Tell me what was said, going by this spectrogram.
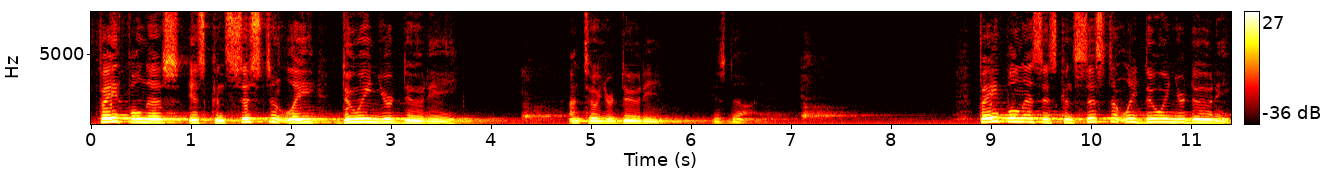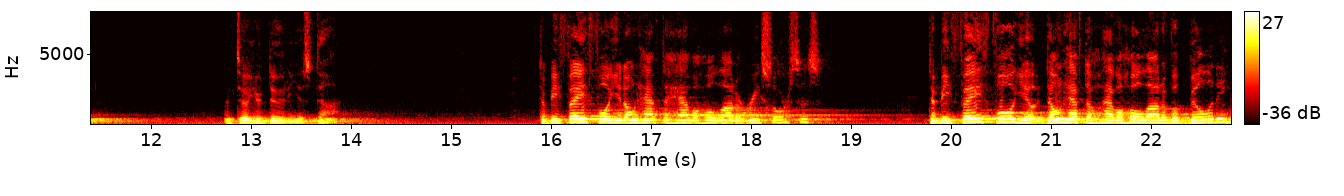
Faithfulness is consistently doing your duty until your duty is done. Faithfulness is consistently doing your duty until your duty is done. To be faithful, you don't have to have a whole lot of resources. To be faithful, you don't have to have a whole lot of ability.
